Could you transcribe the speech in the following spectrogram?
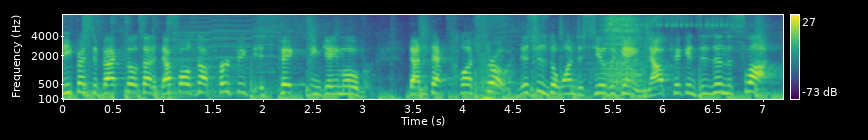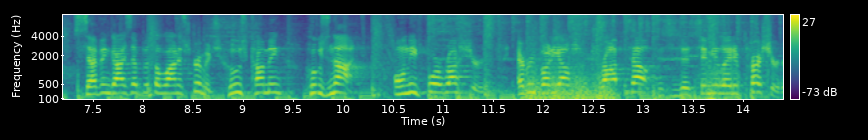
defensive back still outside. If that ball's not perfect, it's picked and game over. That's that clutch throw. This is the one to seal the game. Now Pickens is in the slot. Seven guys up at the line of scrimmage. Who's coming? Who's not? Only four rushers. Everybody else drops out. This is a simulated pressure.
